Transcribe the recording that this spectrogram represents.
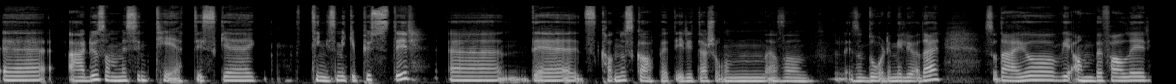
eh, er det jo sånn med syntetiske ting som ikke puster. Eh, det kan jo skape et irritasjon, altså liksom dårlig miljø der. Så det er jo Vi anbefaler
